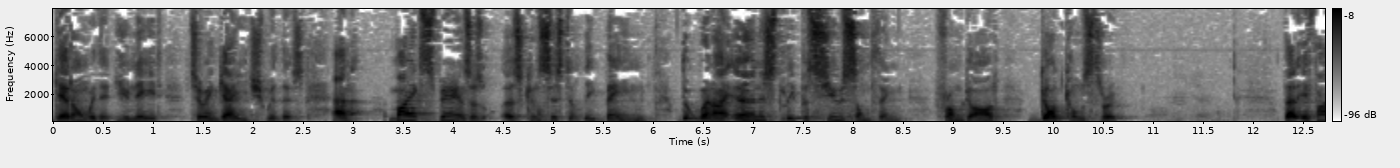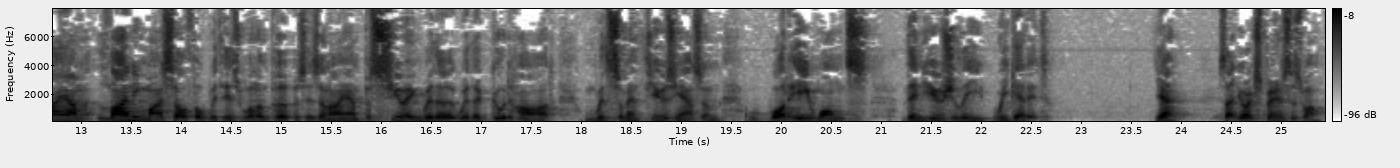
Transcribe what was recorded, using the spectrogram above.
Get on with it. You need to engage with this. And my experience has, has consistently been that when I earnestly pursue something from God, God comes through. That if I am lining myself up with His will and purposes and I am pursuing with a, with a good heart, with some enthusiasm, what He wants, then usually we get it. Yeah? Is that your experience as well?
